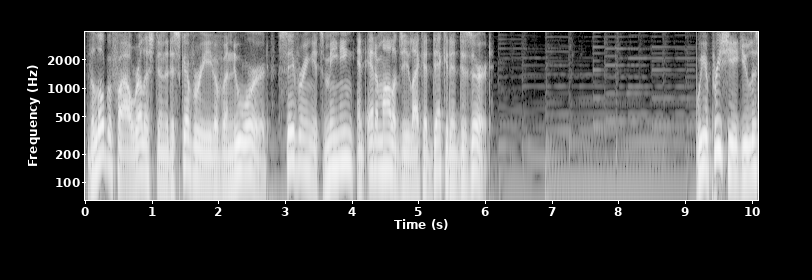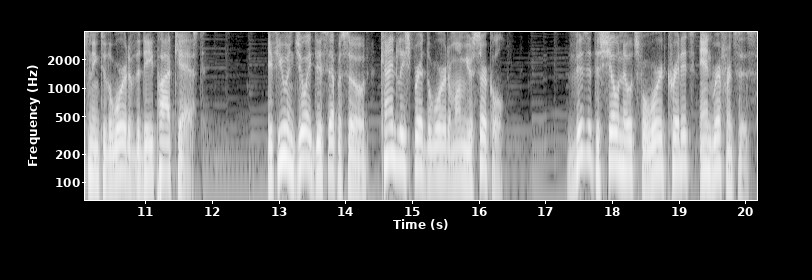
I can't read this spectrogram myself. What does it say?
The logophile relished in the discovery of a new word, savoring its meaning and etymology like a decadent dessert. We appreciate you listening to the Word of the Day podcast. If you enjoyed this episode, kindly spread the word among your circle. Visit the show notes for word credits and references.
